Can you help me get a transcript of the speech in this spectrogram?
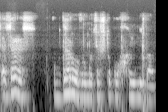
А зараз обдаровуємо цю штуку хлібом.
